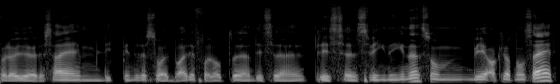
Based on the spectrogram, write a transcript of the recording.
for å, gjøre seg litt mindre sårbare i forhold til disse prissvingningene som vi akkurat nå ser.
